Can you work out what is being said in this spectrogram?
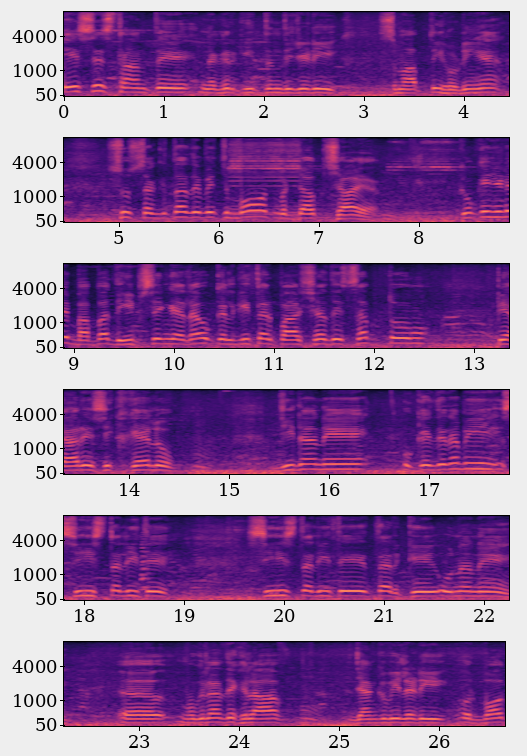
ਇਸ ਸਥਾਨ ਤੇ ਨਗਰ ਕੀਰਤਨ ਦੀ ਜਿਹੜੀ ਸਮਾਪਤੀ ਹੋਣੀ ਹੈ, ਸੋ ਸੰਗਤਾਂ ਦੇ ਵਿੱਚ ਬਹੁਤ ਵੱਡਾ ਉਤਸ਼ਾਹ ਹੈ। ਕਿਉਂਕਿ ਜਿਹੜੇ ਬਾਬਾ ਦੀਪ ਸਿੰਘ ਹੈ ਨਾ, ਉਹ ਕਲਗੀਧਰ ਪਾਤਸ਼ਾਹ ਦੇ ਸਭ ਤੋਂ ਪਿਆਰੇ ਸਿੱਖ ਕਹਿ ਲੋ ਜਿਨ੍ਹਾਂ ਨੇ ਉਹ ਕਹਿੰਦੇ ਨਾ ਵੀ ਸੀਸ ਤਲੀ ਤੇ, ਸੀਸ ਤਲੀ ਤੇ ਧਰ ਕੇ ਉਹਨਾਂ ਨੇ ਮੁਗਲਾਂ ਦੇ ਖਿਲਾਫ ਜੰਗ ਵੀ ਲੜੀ ਔਰ ਬਹੁਤ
